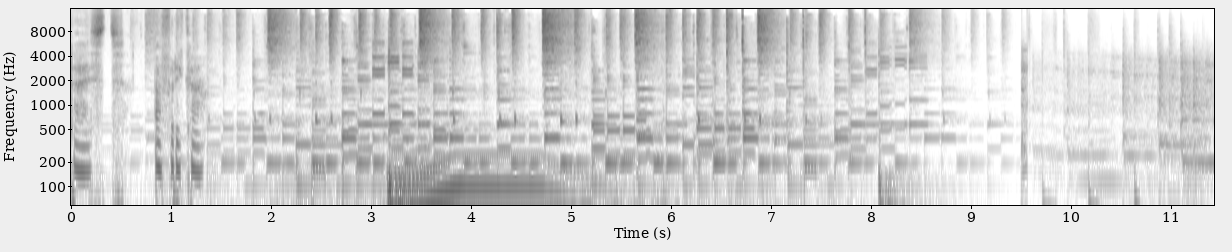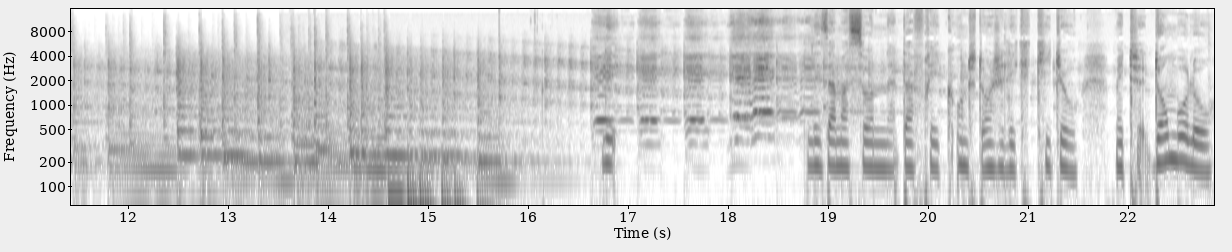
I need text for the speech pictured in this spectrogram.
der heißt Afrika. Les Amazones d'Afrique und Angelique Kidjo mit Dombolo.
